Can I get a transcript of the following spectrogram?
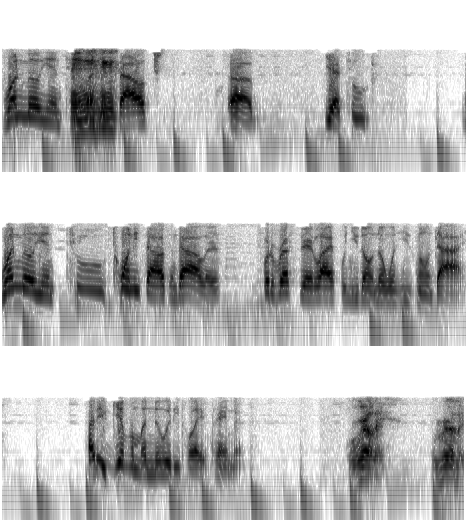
one million two hundred thousand, uh, yeah, two one million two twenty thousand dollars for the rest of their life when you don't know when he's going to die? How do you give them annuity play payments? Really, really.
